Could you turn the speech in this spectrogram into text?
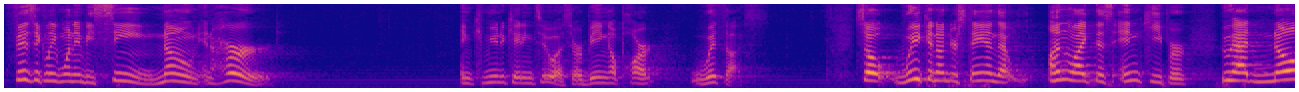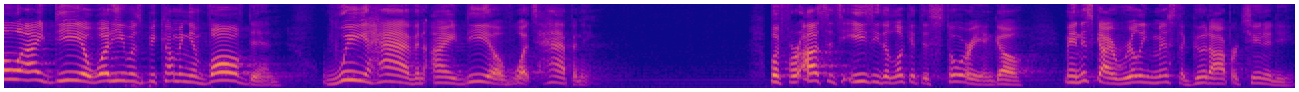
physically wanting to be seen, known, and heard in communicating to us or being a part with us. So we can understand that, unlike this innkeeper who had no idea what he was becoming involved in, we have an idea of what's happening. But for us, it's easy to look at this story and go, man, this guy really missed a good opportunity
